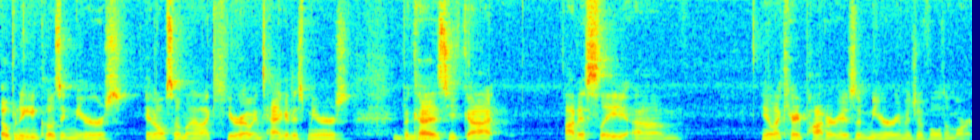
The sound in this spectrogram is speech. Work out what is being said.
opening and closing mirrors and also my like hero antagonist mirrors because you've got obviously um, you know like Harry Potter is a mirror image of Voldemort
